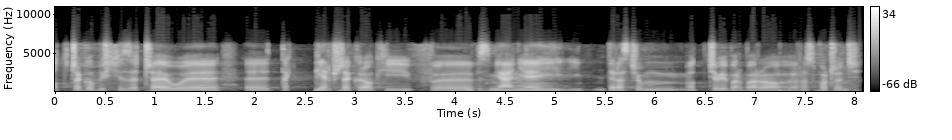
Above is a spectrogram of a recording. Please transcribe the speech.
od czego byście zaczęły e, tak pierwsze kroki w, w zmianie. I, I teraz chciałbym od Ciebie, Barbaro, rozpocząć.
